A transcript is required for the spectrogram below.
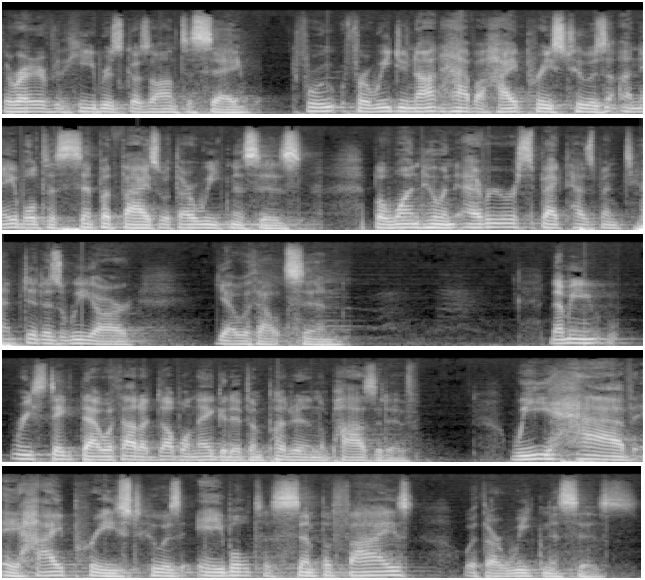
The writer of the Hebrews goes on to say, for, for we do not have a high priest who is unable to sympathize with our weaknesses, but one who in every respect has been tempted as we are, yet without sin. Let me restate that without a double negative and put it in the positive. We have a high priest who is able to sympathize with our weaknesses.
